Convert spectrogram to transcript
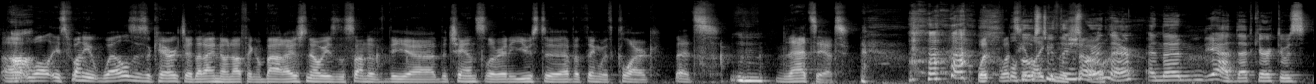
Uh, well, it's funny. Wells is a character that I know nothing about. I just know he's the son of the uh, the chancellor, and he used to have a thing with Clarke. That's that's it. what, what's well, he those like two in the things show? were in there, and then yeah, that character was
